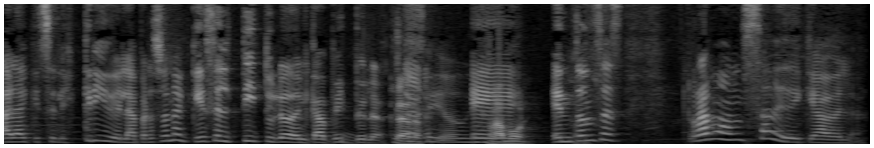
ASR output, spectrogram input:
a la que se le escribe, la persona que es el título del capítulo. Claro. Sí. Eh, Ramón. Entonces, Ramón sabe de qué habla.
